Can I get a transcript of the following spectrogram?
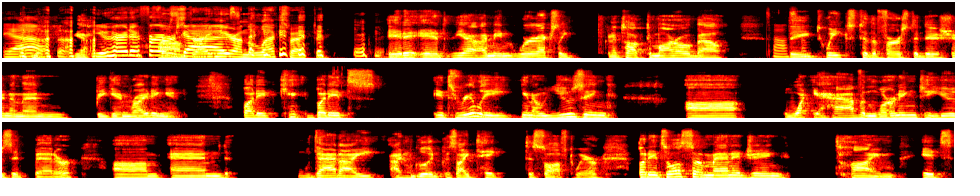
Yeah. Yeah. You heard it first, Um, guys. right here on the LeXFactor. it, it yeah I mean we're actually going to talk tomorrow about awesome. the tweaks to the first edition and then begin writing it but it can but it's it's really you know using uh what you have and learning to use it better. Um and that i i'm good because i take to software but it's also managing time. It's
